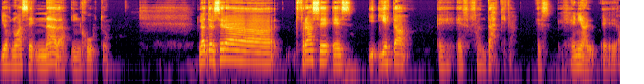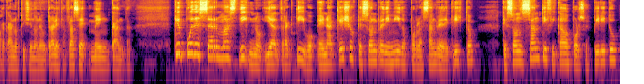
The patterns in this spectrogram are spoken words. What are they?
Dios no hace nada injusto. La tercera frase es, y, esta eh, es fantástica, es genial. Eh, acá no estoy siendo neutral, esta frase me encanta. ¿Qué puede ser más digno y atractivo en aquellos que son redimidos por la sangre de Cristo, que son santificados por su Espíritu,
